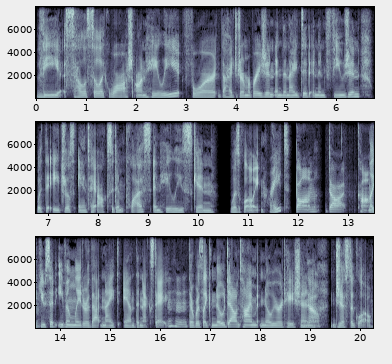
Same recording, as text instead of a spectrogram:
the salicylic wash on Haley for the hydrodermabrasion, and then I did an infusion with the Ageless Antioxidant Plus, and Haley's skin was glowing, right? Bomb.com. Like you said, even later that night and the next day. Mhm. There was like no downtime, no irritation, No. just a glow.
